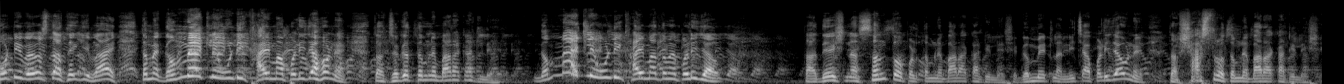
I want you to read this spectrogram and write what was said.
મોટી વ્યવસ્થા થઈ ગઈ, ભાઈ. તમે ગમે એટલી ઊંડી ખાઈમાં પડી જાઓ ને, તો જગત તમને બારા કાઢી લે. ગમે એટલી ઊંડી ખાઈમાં તમે પડી જાઓ, તો આ દેશના સંતો પણ તમને બારા કાઢી લેશે. ગમે એટલા નીચા પડી જાઓ ને, તો શાસ્ત્રો તમને બારા કાઢી લેશે.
